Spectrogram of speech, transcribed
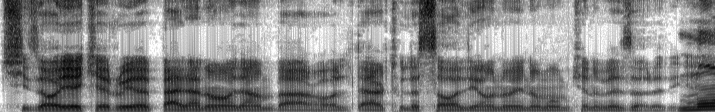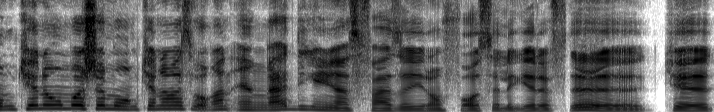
چیزایی که روی بدن آدم به حال در طول سالیان و اینا ممکنه بذاره دیگه. ممکنه اون باشه ممکنه هم واقعا انقدر دیگه این از فضای ایران فاصله گرفته که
